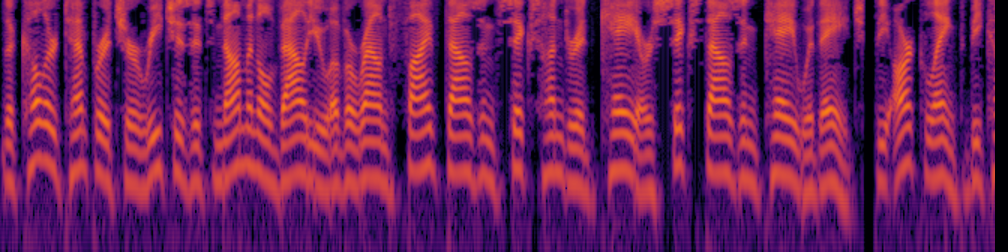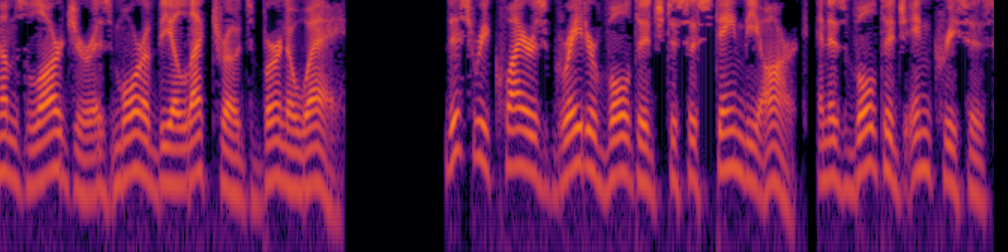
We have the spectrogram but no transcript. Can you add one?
the color temperature reaches its nominal value of around 5600 K or 6000 K with age. The arc length becomes larger as more of the electrodes burn away. This requires greater voltage to sustain the arc, and as voltage increases,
